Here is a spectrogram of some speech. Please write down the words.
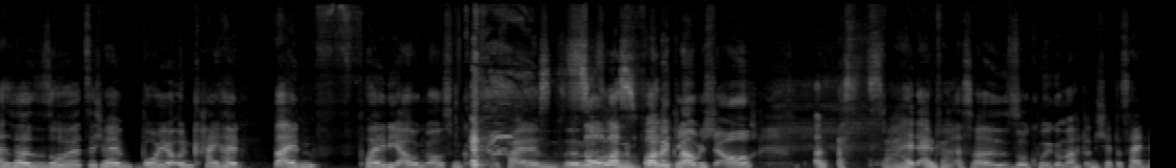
Also so witzig, weil Boje und Kai halt beiden voll die Augen aus dem Kopf gefallen sind. so, so was Wolle, glaube ich, auch. Und es, es, war halt einfach, es war so cool gemacht. Und ich hätte es halt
